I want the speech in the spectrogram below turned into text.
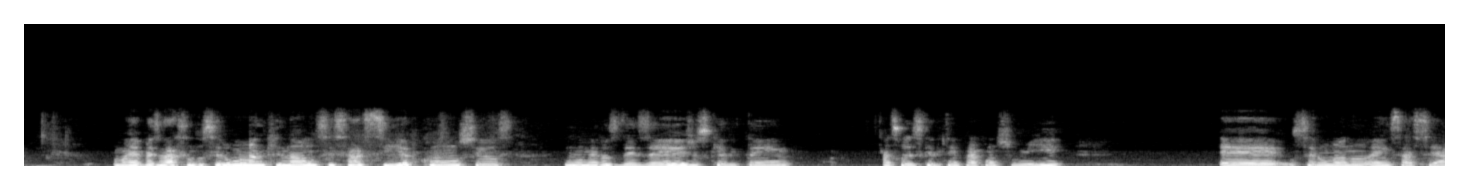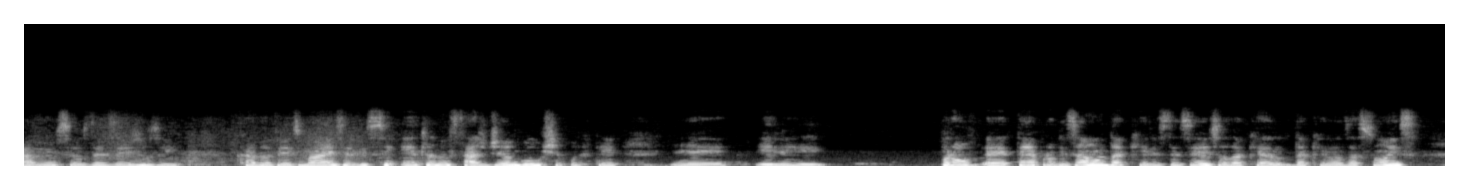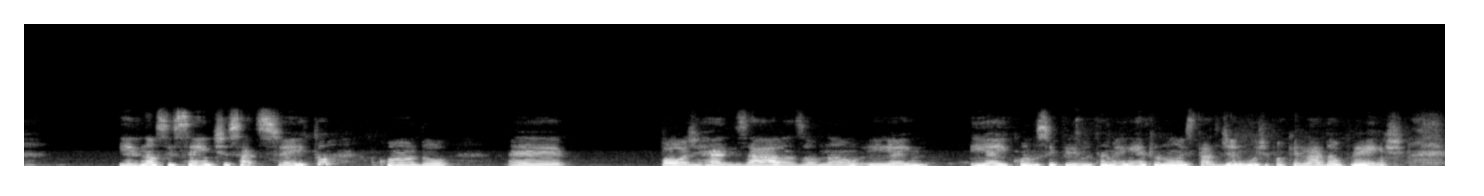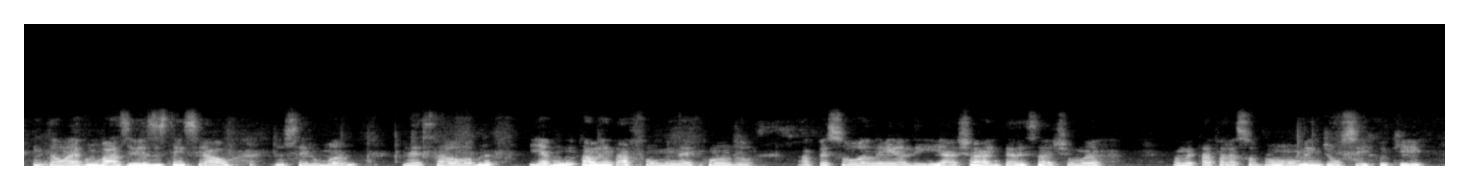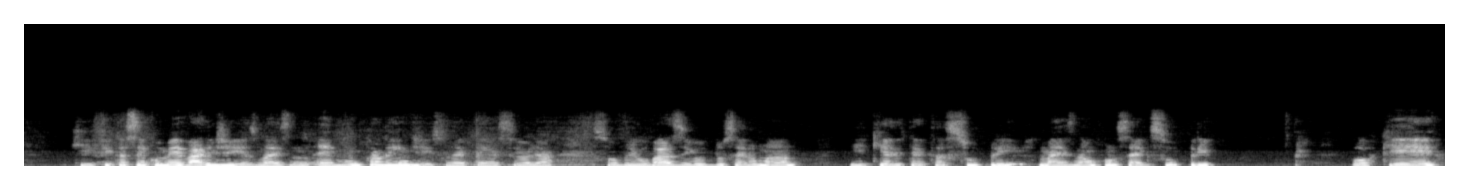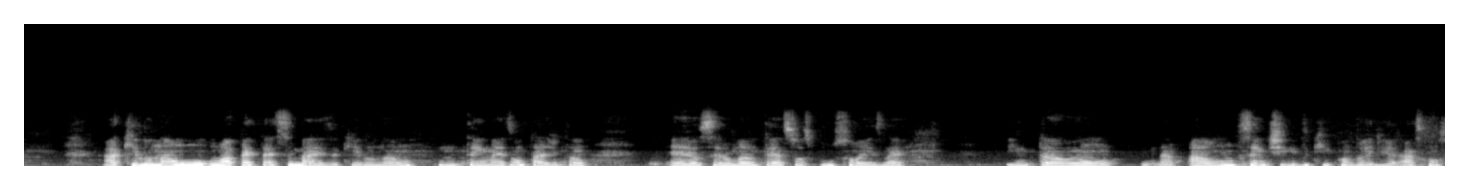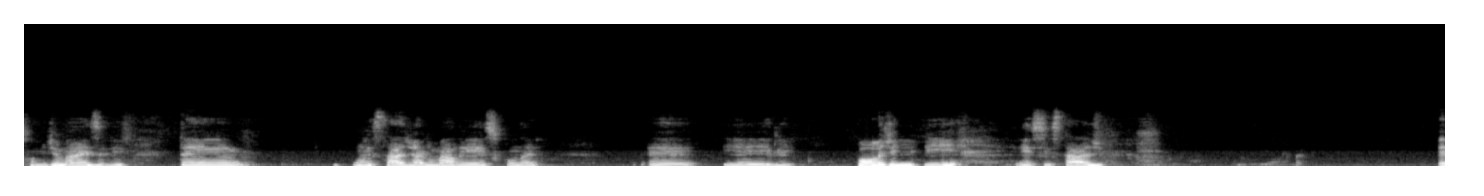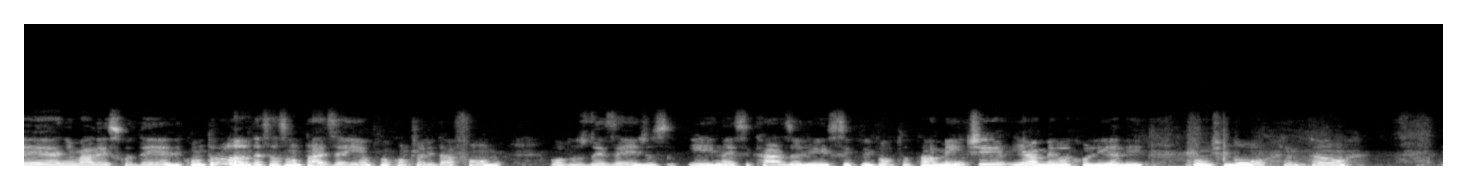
uma representação do ser humano que não se sacia com os seus inúmeros desejos que ele tem, as coisas que ele tem para consumir. É, o ser humano é insaciável em seus desejos e cada vez mais ele se entra no estágio de angústia, porque é, ele é, tem a provisão daqueles desejos, daquel, daquelas ações, e ele não se sente satisfeito quando é, pode realizá-las ou não, e aí, e aí quando se priva também entra num estado de angústia, porque nada o preenche. Então leva um vazio existencial do ser humano nessa obra, e é muito além da fome, né? Quando a pessoa lê ali e acha interessante uma, uma metáfora sobre um homem de um circo que, que fica sem comer vários dias, mas é muito além disso, né? Tem esse olhar sobre o vazio do ser humano e que ele tenta suprir, mas não consegue suprir porque aquilo não o apetece mais, aquilo não, não tem mais vontade. Então, é, o ser humano tem as suas pulsões, né? Então, há um sentido que quando ele as consome demais, ele tem um estágio animalesco, né? É, e ele pode inibir esse estágio é, animalesco dele, controlando essas vontades. Aí é o controle da fome ou dos desejos, e nesse caso ele se privou totalmente e a melancolia ali continuou. Então,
